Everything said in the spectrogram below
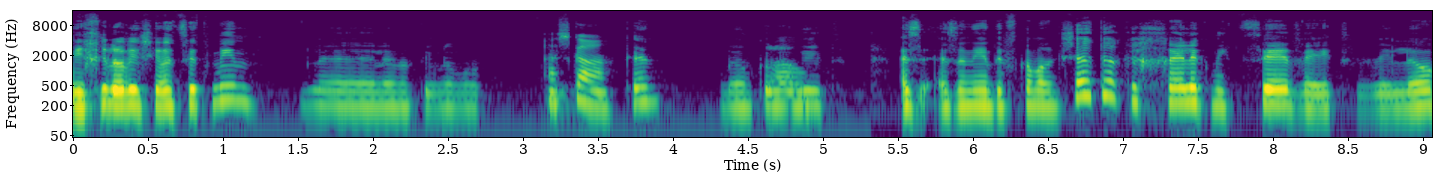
באיכילוב יש יועצת מין לנוטים למות. אשכרה. כן, באונקולוגית. אז, אז אני דווקא מרגישה יותר כחלק מצוות, ולא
